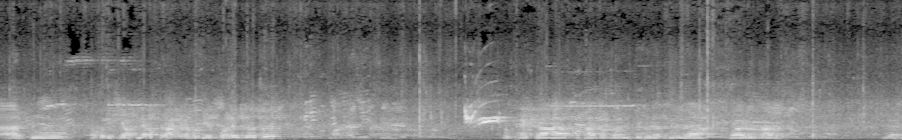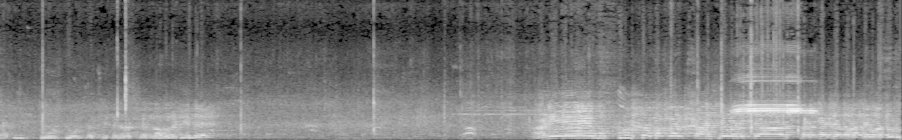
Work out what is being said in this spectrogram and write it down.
परंतु अपयशी आपल्या प्रांगणामध्ये परत जातो. उठायचा हा नंबर खेळाडूंना. यासाठी दोन दोनचं क्षेत्ररक्षण लावलं गेलंय. आणि उत्कृष्ट पकड कांशीवाडीच्या संघाच्या माध्यमातून.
